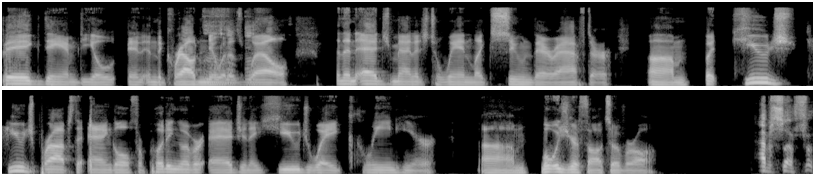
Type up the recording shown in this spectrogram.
big damn deal, and, and the crowd knew it as Mhm. well. And then Edge managed to win like soon thereafter. Um, but huge, huge props to Angle for putting over Edge in a huge way clean here. Um, what was your thoughts overall? Absolutely.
